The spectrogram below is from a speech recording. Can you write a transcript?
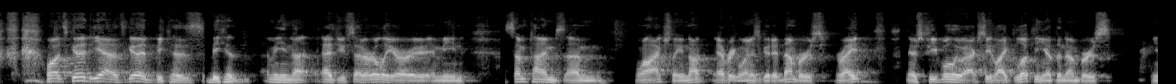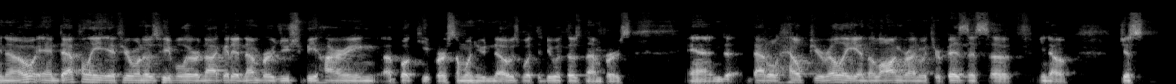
well, it's good. Yeah, it's good because because I mean, uh, as you said earlier, I mean, sometimes, um, well, actually, not everyone is good at numbers, right? There's people who actually like looking at the numbers, you know, and definitely, if you're one of those people who are not good at numbers, you should be hiring a bookkeeper, someone who knows what to do with those numbers and that'll help you really in the long run with your business of you know just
